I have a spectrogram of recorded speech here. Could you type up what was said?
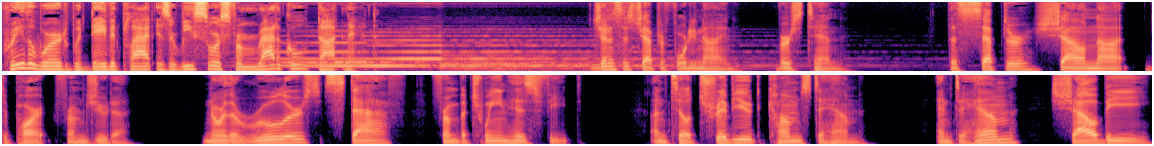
Pray the Word with David Platt is a resource from radical.net. Genesis chapter 49, verse 10. The scepter shall not depart from Judah, nor the ruler's staff from between his feet, until tribute comes to him, and to him shall be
